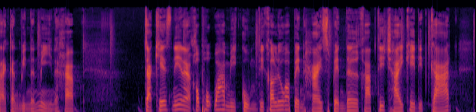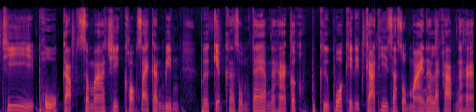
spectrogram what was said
สายการบินนั้นมีนะครับ จากเคสนี้นะเขาพบว่ามีกลุ่มที่เขาเรียกว่าเป็น high spender ครับ ที่ใช้เครดิตการ์ดที่ผูกกับสมาชิกของสายการบิน เพื่อเก็บสะสมแต้มนะฮะ ก็คือพวก credit card ที่สะสมไมล์นั่นแหละครับนะฮะ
